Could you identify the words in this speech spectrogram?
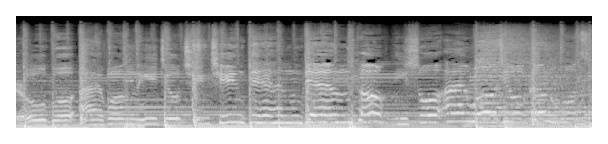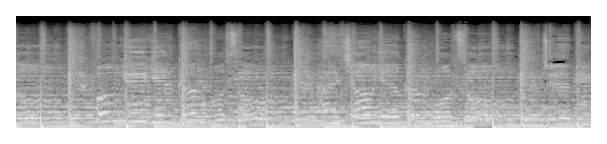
如果爱我，你就轻轻点点头。你说爱我就跟我走，风雨也跟我走，海角也跟我走，决定。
